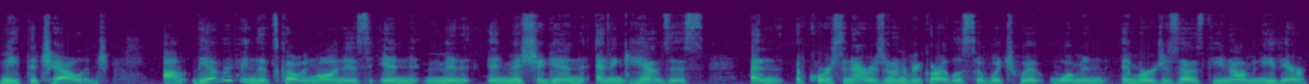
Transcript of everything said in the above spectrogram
meet the challenge. Um, the other thing that's going on is in in Michigan and in Kansas, and of course in Arizona, regardless of which woman emerges as the nominee there,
